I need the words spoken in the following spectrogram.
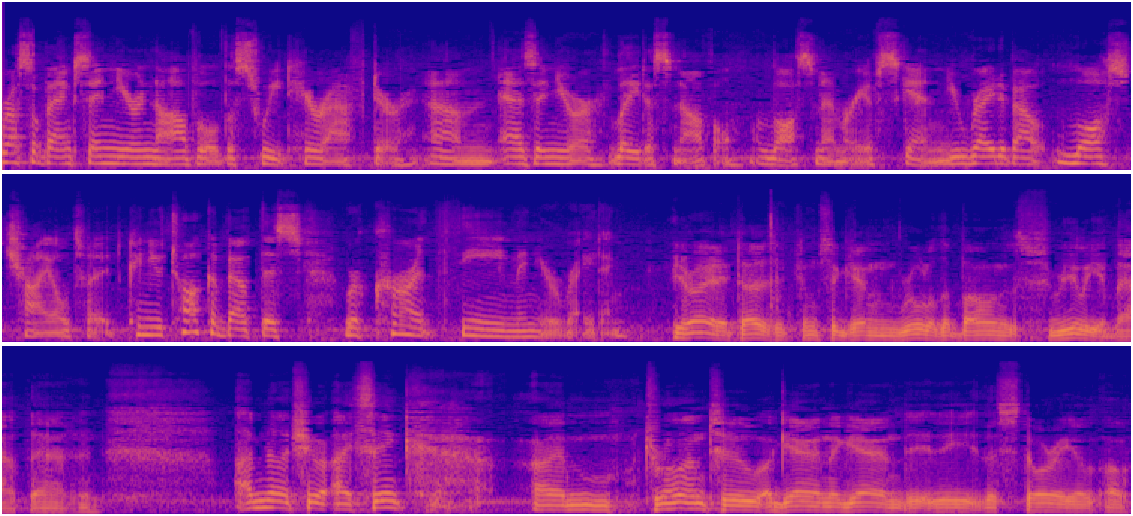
Russell Banks, in your novel, The Sweet Hereafter, um, as in your latest novel, A Lost Memory of Skin, you write about lost childhood. Can you talk about this recurrent theme in your writing? You're right, it does. It comes again, Rule of the Bone is really about that. And I'm not sure. I think I'm drawn to, again and again, the, the, the story of, of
